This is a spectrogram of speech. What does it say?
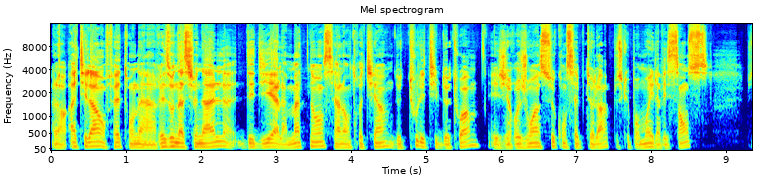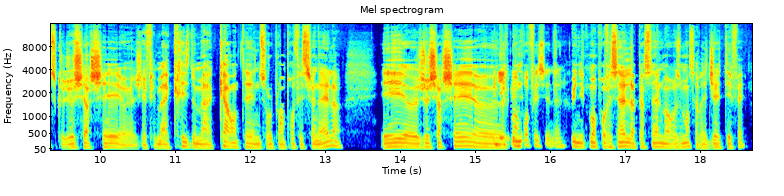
Alors Attila, en fait, on a un réseau national dédié à la maintenance et à l'entretien de tous les types de toits. Et j'ai rejoint ce concept-là, puisque pour moi, il avait sens, puisque je cherchais, euh, j'ai fait ma crise de ma quarantaine sur le plan professionnel. Et euh, je cherchais... euh, Uniquement professionnel. Uniquement professionnel, la personnelle, malheureusement, ça avait déjà été fait.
